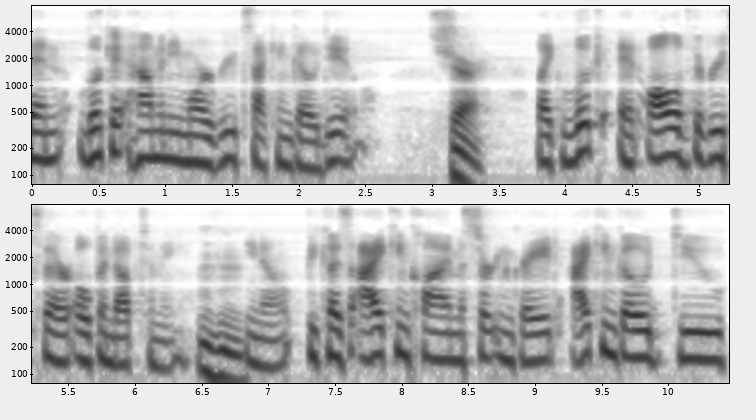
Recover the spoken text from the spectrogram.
then look at how many more routes I can go do Sure. like look at all of the routes that are opened up to me Mm-hmm. you know because i can climb a certain grade i can go do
